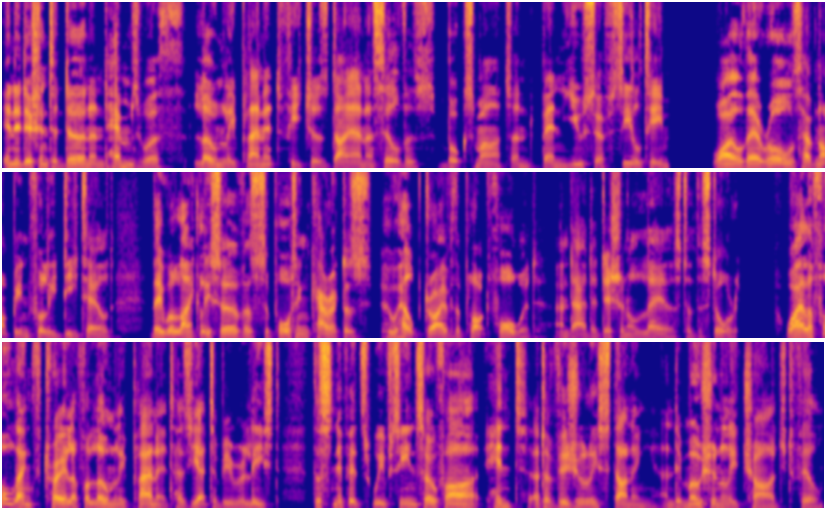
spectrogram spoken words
In addition to Dern and Hemsworth, Lonely Planet features Diana Silvers, Booksmart, and Ben Youcef SEAL Team. While their roles have not been fully detailed, they will likely serve as supporting characters who help drive the plot forward and add additional layers to the story. While a full length trailer for Lonely Planet has yet to be released, the snippets we've seen so far hint at a visually stunning and emotionally charged film.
